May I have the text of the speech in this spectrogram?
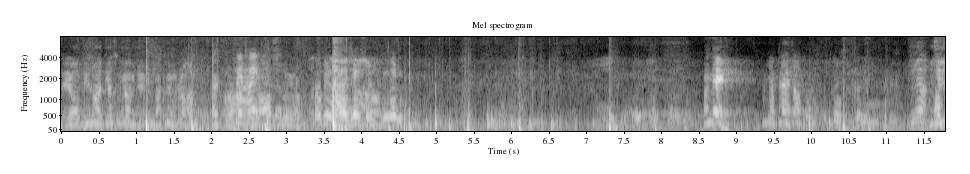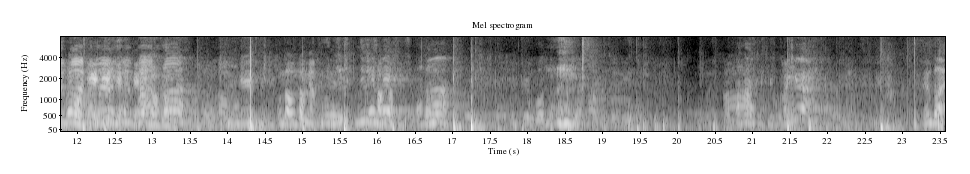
내려와 민호아 네가 수비하면 이제 마틴 올라가. 아, 수동이 형. 깜짝이야. 아, 형, 형, 형, 안 돼 준야 26번 뒤에 뒤에 뒤에 뒤에 온다 온다 왼발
